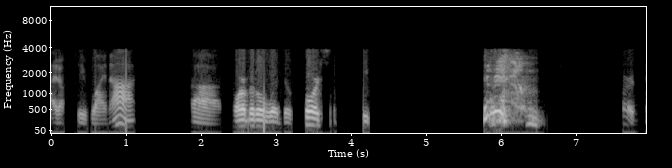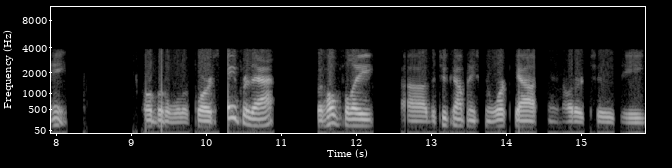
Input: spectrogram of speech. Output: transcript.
I don't see why not. Uh, Orbital would, of course, be. Pardon me. Orbital will, of course, pay for that, but hopefully uh, the two companies can work out in order to the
